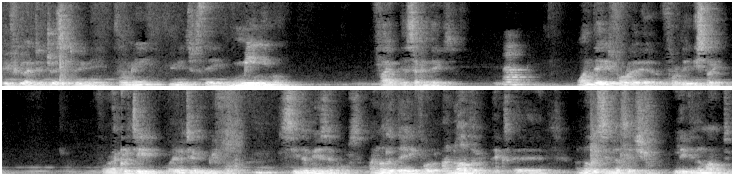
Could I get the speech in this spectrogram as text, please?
If you like to enjoy Santorini, for me, you need to stay minimum five, uh, seven days. Ah. One day for the, for the history, for a Akrotiri, what I told you before. See the museums. Another day for another uh, another civilization, live in the mountain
